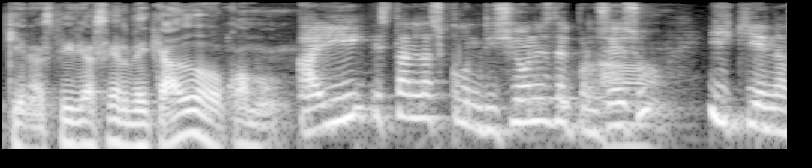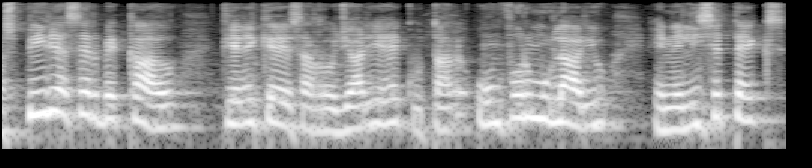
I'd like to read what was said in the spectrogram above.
quien aspire a ser becado o cómo. Ahí están las condiciones del proceso ah. y quien aspire a ser becado tiene que desarrollar y ejecutar un formulario en el ICETEX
